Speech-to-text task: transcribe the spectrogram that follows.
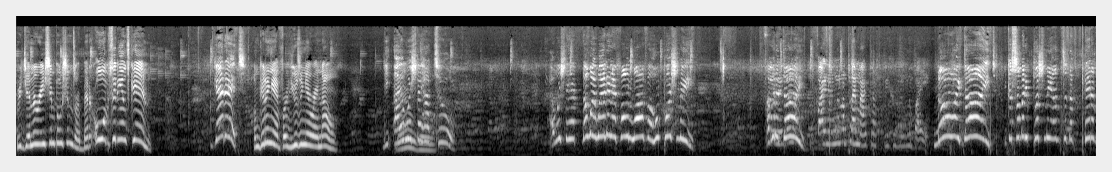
Regeneration potions are better. Oh, obsidian skin. Get it! I'm getting it for using it right now. The- I There wish they go. had two. I wish they had. No wait, where did I fall in lava? Who pushed me? I'm gonna die. Fine, I'm gonna play Minecraft because I'm gonna buy it. No, I died because somebody pushed me onto the pit of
